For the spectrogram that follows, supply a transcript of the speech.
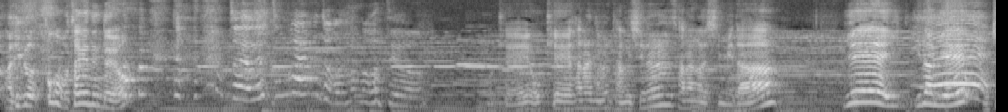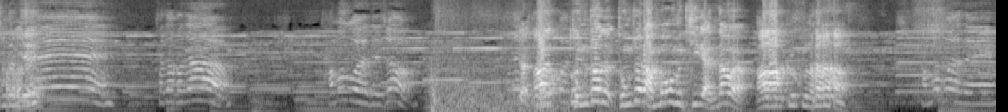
아, 이거 통과 못하겠는데요? 저 여기 통과해본 적 없는 것 같아요. 오케이, 오케이. 하나님은 당신을 사랑하십니다. 예! 이, 이 단계? 네. 이 단계? 네. 가자 가자. 다 먹어야 되죠? 다 아, 먹어야 돼. 동전 동전 안 먹으면 길이 안 나와요. 아, 그렇구나. 다 먹어야 돼.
